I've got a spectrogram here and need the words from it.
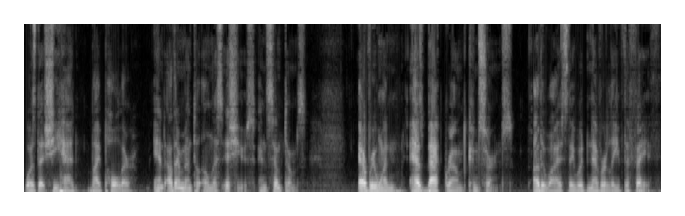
was that she had bipolar and other mental illness issues and symptoms. Everyone has background concerns, otherwise, they would never leave the faith.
